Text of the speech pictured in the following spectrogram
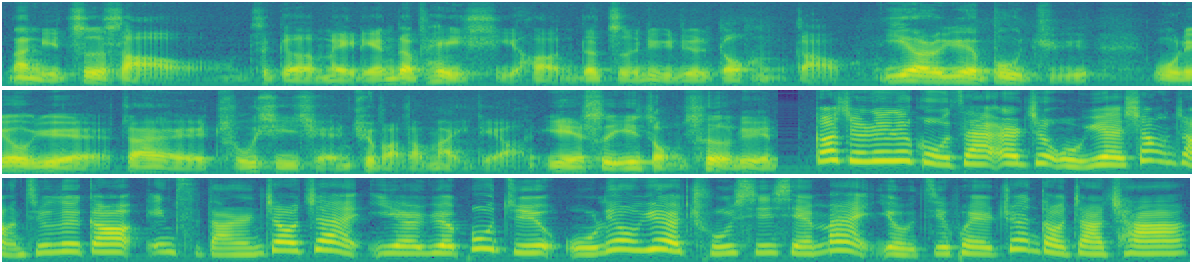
那你至少这个每年的配息哈，你的值率率都很高。一二月布局，五六月在除夕前去把它卖掉，也是一种策略。高值利率股在二至五月上涨几率高，因此达人教战一二月布局，五六月除夕前卖，有机会赚到价差。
